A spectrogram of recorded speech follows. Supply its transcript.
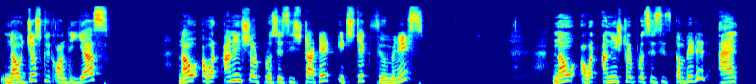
Now just click on the yes. Now our uninstall process is started. It's take few minutes. Now our uninstall process is completed and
